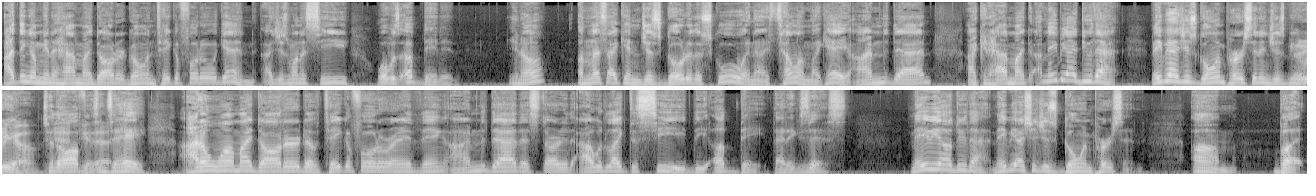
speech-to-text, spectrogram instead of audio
I think I'm gonna have my daughter go and take a photo again. I just want to see what was updated, you know. Unless I can just go to the school and I tell them like, "Hey, I'm the dad. I could have my maybe I do that. Maybe I just go in person and just be real go. to the Yeah, do office and say, "Hey, I don't want my daughter to take a photo or anything. I'm the dad that started. I would like to see the update that exists. Maybe I'll do that. Maybe I should just go in person. Um, but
